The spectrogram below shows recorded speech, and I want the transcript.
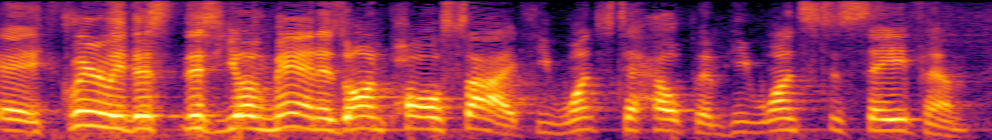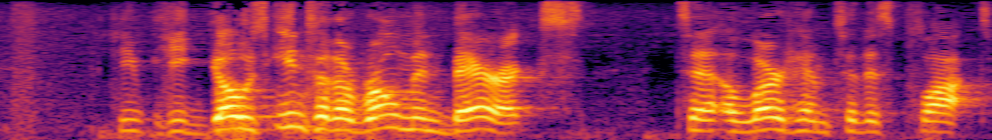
uh, clearly, this, this young man is on Paul's side. He wants to help him, he wants to save him. He, he goes into the Roman barracks to alert him to this plot.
